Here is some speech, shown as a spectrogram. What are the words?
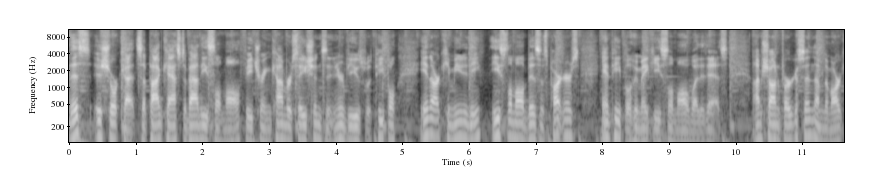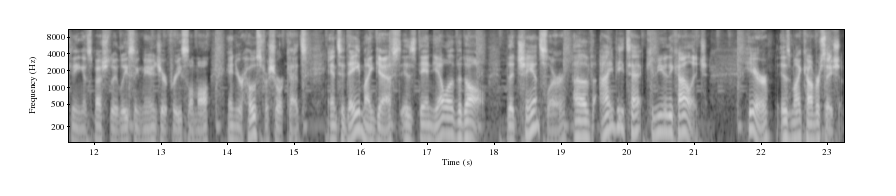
This is Shortcuts, a podcast about Eastland Mall featuring conversations and interviews with people in our community, Eastland Mall business partners, and people who make Eastland Mall what it is. I'm Sean Ferguson. I'm the marketing and specialty leasing manager for East Lamoille and your host for Shortcuts. And today my guest is Daniela Vidal, the chancellor of Ivy Tech Community College. Here is my conversation.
